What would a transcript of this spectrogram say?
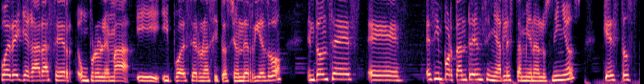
puede llegar a ser un problema y, y puede ser una situación de riesgo. Entonces, eh, es importante enseñarles también a los niños que estos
